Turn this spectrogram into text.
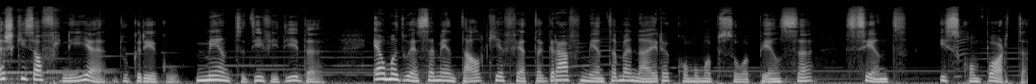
A esquizofrenia, do grego mente dividida, é uma doença mental que afeta gravemente a maneira como uma pessoa pensa, sente e se comporta.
